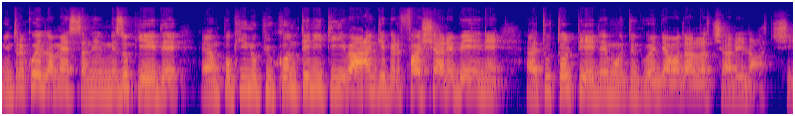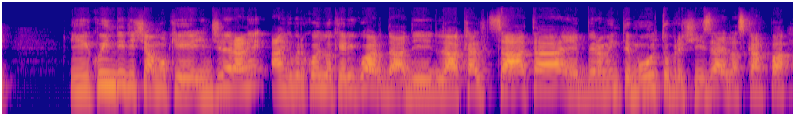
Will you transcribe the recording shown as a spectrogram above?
mentre quella messa nel mesopiede è un pochino più contenitiva anche per fasciare bene eh, tutto il piede nel momento in cui andiamo ad allacciare i lacci. E quindi diciamo che in generale anche per quello che riguarda la calzata è veramente molto precisa e la scarpa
